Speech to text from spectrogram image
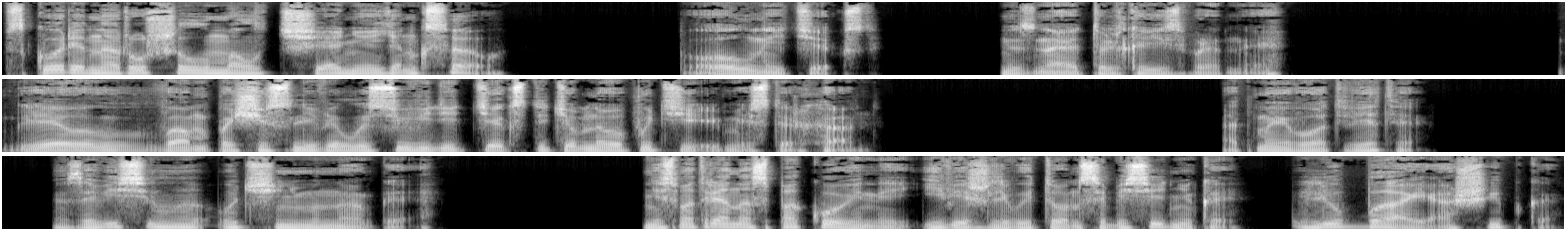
Вскоре нарушил молчание Янгсао. Полный текст. Знают только избранные. Где вам посчастливилось увидеть тексты темного пути, мистер Хан? От моего ответа зависело очень многое. Несмотря на спокойный и вежливый тон собеседника, любая ошибка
